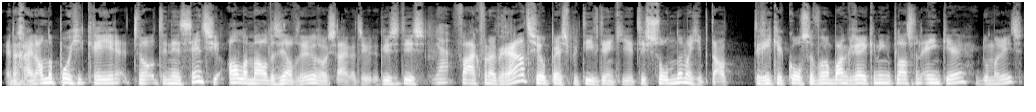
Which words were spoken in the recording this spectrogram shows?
En dan ga je een ander potje creëren, terwijl het in essentie allemaal dezelfde euro's zijn natuurlijk. Dus het is Ja. vaak vanuit ratio-perspectief denk je, het is zonde, want je betaalt drie keer kosten voor een bankrekening in plaats van één keer. Ik doe maar iets.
